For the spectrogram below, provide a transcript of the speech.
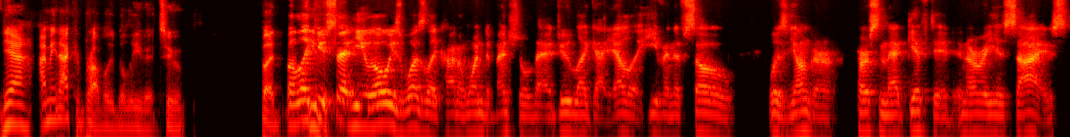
yeah, I mean, I could probably believe it too. But But like you said, he always was like kind of one dimensional. That dude like Ayala, even if so was younger, person that gifted and already his size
